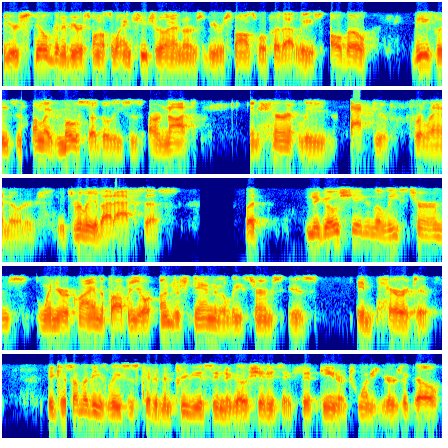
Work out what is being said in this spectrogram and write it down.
you're still going to be responsible, and future landowners will be responsible for that lease. Although these leases, unlike most other leases, are not inherently active for landowners. It's really about access. But negotiating the lease terms when you're acquiring the property or understanding the lease terms is imperative because some of these leases could have been previously negotiated, say 15 or 20 years ago,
